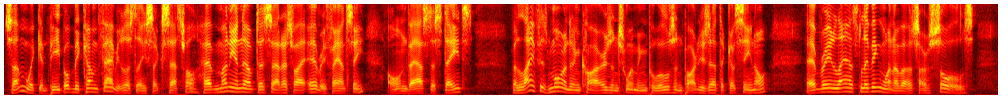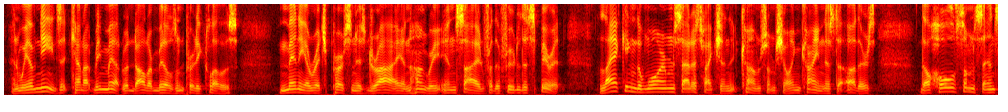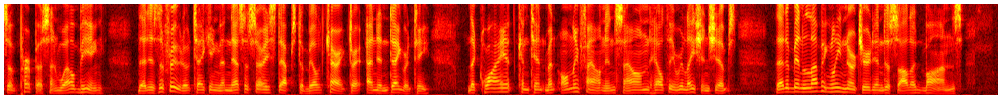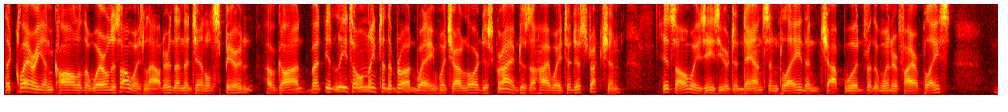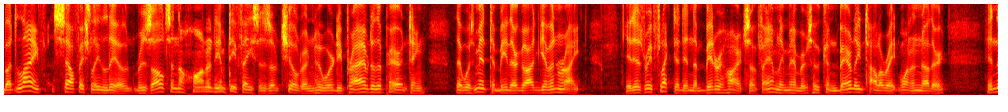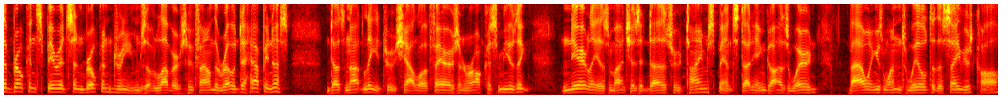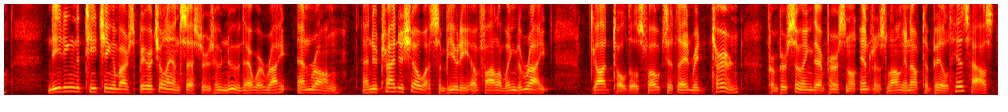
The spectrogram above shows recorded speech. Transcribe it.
Some wicked people become fabulously successful, have money enough to satisfy every fancy, own vast estates. But life is more than cars and swimming pools and parties at the casino. Every last living one of us are souls, and we have needs that cannot be met with dollar bills and pretty clothes. Many a rich person is dry and hungry inside for the fruit of the Spirit, lacking the warm satisfaction that comes from showing kindness to others, the wholesome sense of purpose and well being that is the fruit of taking the necessary steps to build character and integrity, the quiet contentment only found in sound, healthy relationships that have been lovingly nurtured into solid bonds. The clarion call of the world is always louder than the gentle spirit of God, but it leads only to the broad way, which our Lord described as a highway to destruction. It's always easier to dance and play than chop wood for the winter fireplace. But life, selfishly lived, results in the haunted, empty faces of children who were deprived of the parenting that was meant to be their God given right. It is reflected in the bitter hearts of family members who can barely tolerate one another in the broken spirits and broken dreams of lovers who found the road to happiness does not lead through shallow affairs and raucous music nearly as much as it does through time spent studying God's Word, bowing as one's will to the Savior's call, needing the teaching of our spiritual ancestors who knew there were right and wrong, and who tried to show us the beauty of following the right. God told those folks if they'd return from pursuing their personal interests long enough to build his house,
